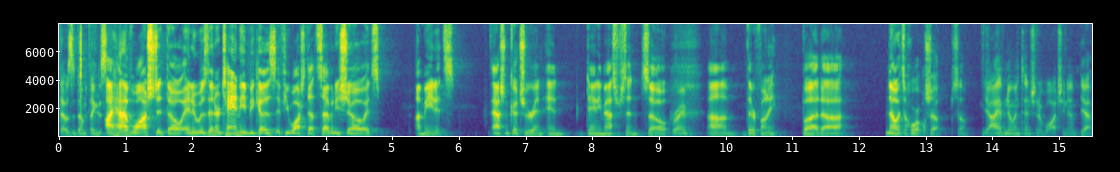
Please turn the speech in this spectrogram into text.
that was a dumb thing to say. I have watched it though, and it was entertaining because if you watch that '70s show, it's, I mean, it's Ashton Kutcher and, and Danny Masterson, so right, um, they're funny. But uh, no, it's a horrible show. So yeah, I have no intention of watching it. Yeah.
